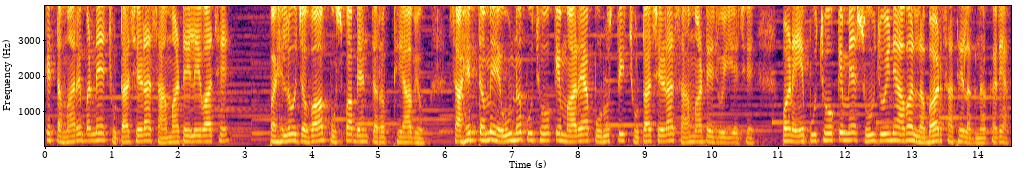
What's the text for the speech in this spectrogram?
કે તમારે બંને છૂટાછેડા શા માટે લેવા છે? પહેલો જવાબ પુષ્પાબેન તરફથી આવ્યો. સાહેબ, તમે એવું ન પૂછો કે મારે આ પુરુષથી છૂટાછેડા શા માટે જોઈએ છે, પણ એ પૂછો કે મેં શું જોઈને આવા લબાડ સાથે લગ્ન કર્યા.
